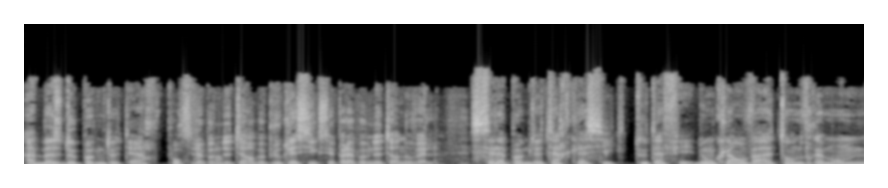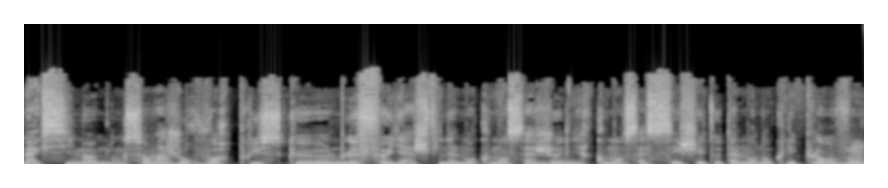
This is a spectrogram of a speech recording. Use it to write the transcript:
à base de pommes de terre, pour C'est la pomme de terre un peu plus classique, c'est pas la pomme de terre nouvelle. c'est la pomme de terre classique, tout à fait. Donc là, on va attendre vraiment au maximum, donc 120 jours, voire plus, que le feuillage finalement commence à jaunir, commence à sécher totalement. Donc les plants vont,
